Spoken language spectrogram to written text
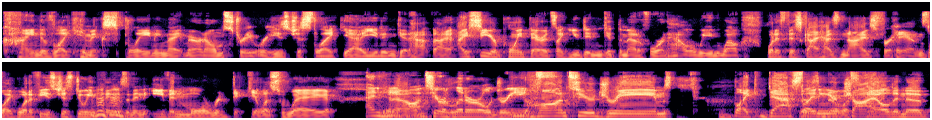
kind of like him explaining nightmare on elm street where he's just like yeah you didn't get ha- I, I see your point there. It's like you didn't get the metaphor in halloween well. What if this guy has knives for hands? Like what if he's just doing mm-hmm. things in an even more ridiculous way and you he know, haunts your literal dreams. he haunts your dreams like gaslighting no your escape. child into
